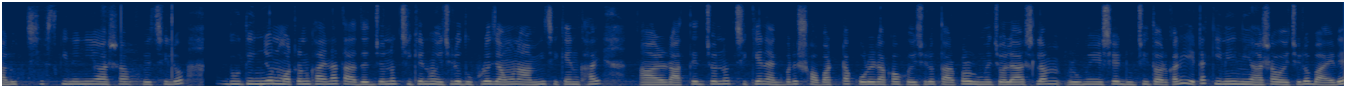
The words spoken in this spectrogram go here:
আলুর চিপস কিনে নিয়ে আসা হয়েছিল। দু তিনজন মটন খায় না, তাদের জন্য চিকেন হয়েছিল দুপুরে, যেমন আমি চিকেন খাই। আর রাতের জন্য চিকেন একবারে সবারটা করে রাখা হয়েছিল। তারপর রুমে চলে আসলাম রুমে এসে লুচি তরকারি, এটা কিনেই নিয়ে আসা হয়েছিল বাইরে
